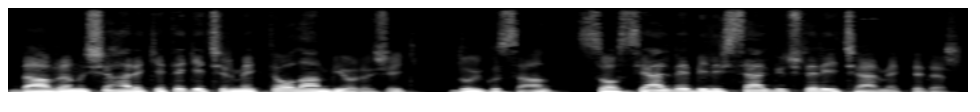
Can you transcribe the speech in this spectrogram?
Davranışı harekete geçirmekte olan biyolojik, duygusal, sosyal ve bilişsel güçleri içermektedir.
